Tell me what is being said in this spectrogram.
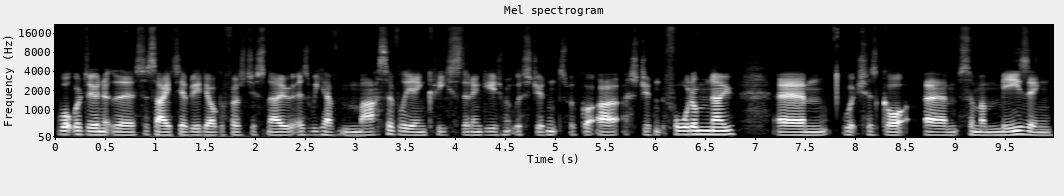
What we're doing at the Society of Radiographers just now is we have massively increased our engagement with students. We've got a, a student forum now, um, which has got um, some amazing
